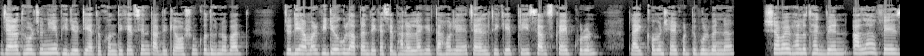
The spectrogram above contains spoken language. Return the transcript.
যারা ধৈর্য নিয়ে ভিডিওটি এতক্ষণ দেখেছেন, তাদেরকে অসংখ্য ধন্যবাদ। যদি আমার ভিডিওগুলো আপনাদের কাছে ভালো লাগে, তাহলে চ্যানেলটিকে প্লিজ সাবস্ক্রাইব করুন, লাইক, কমেন্ট, শেয়ার করতে ভুলবেন না। সবাই ভালো থাকবেন। আল্লাহ হাফেজ।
